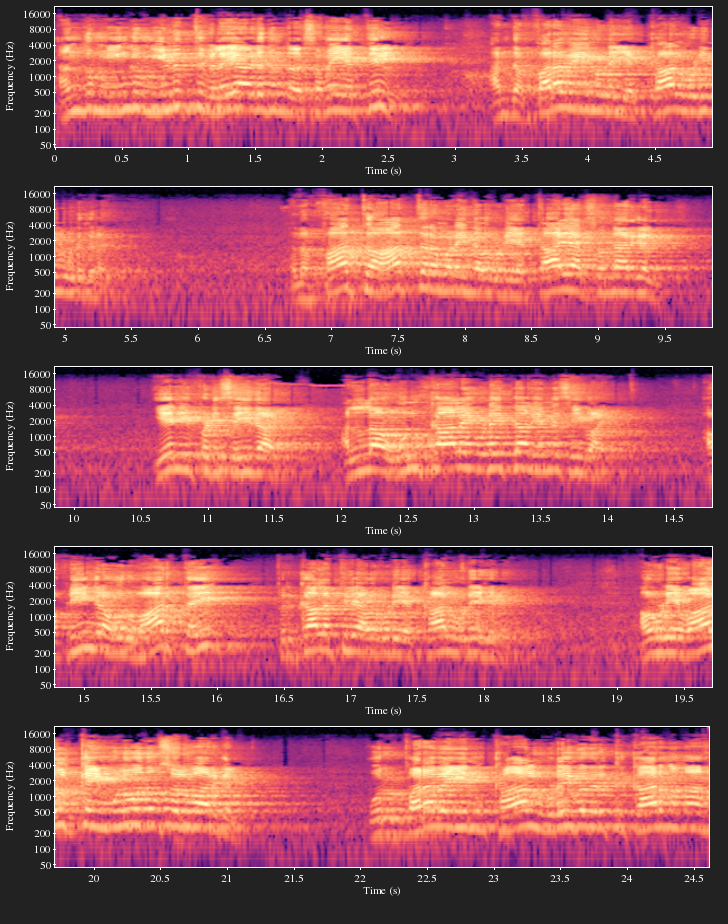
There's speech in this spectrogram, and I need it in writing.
அங்கும் இங்கும் இழுத்து விளையாடுகின்ற சமயத்தில் அந்த பறவையினுடைய கால் ஒடிந்து விடுகிறது. அதை பார்த்து ஆத்திரமடைந்த அவருடைய தாயார் சொன்னார்கள் ஏன் இப்படி செய்தார் அல்லாஹ் உன் காலை உடைத்தால் என்ன செய்வாய்? அப்படிங்கிற ஒரு வார்த்தை பிற்காலத்திலே அவருடைய கால் உடைகிறது. அவருடைய வாழ்க்கை முழுவதும் சொல்வார்கள் ஒரு பறவையின் கால் உடைவதற்கு காரணமாக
